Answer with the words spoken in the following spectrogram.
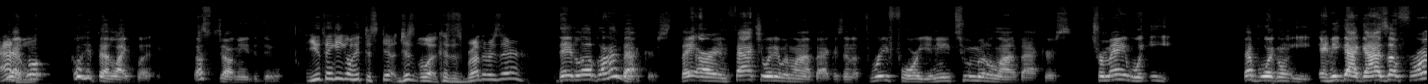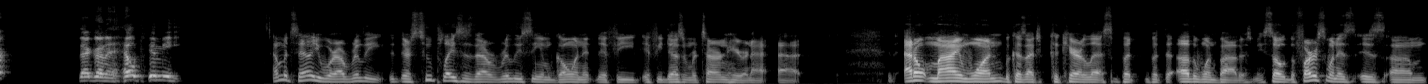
I yeah, go, go hit that like button. That's what y'all need to do. You think he gonna hit the Steelers? Just what? Because his brother is there? they love linebackers. They are infatuated with linebackers. In a 3 4, you need two middle linebackers. Tremaine will eat. That boy gonna eat. And he got guys up front that are gonna help him eat. I'm gonna tell you where I really there's two places that I really see him going if he if he doesn't return here, and I I, I don't mind one because I could care less, but but the other one bothers me. So the first one is is um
